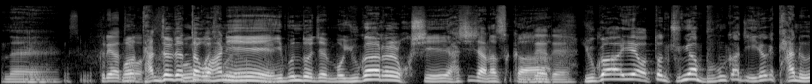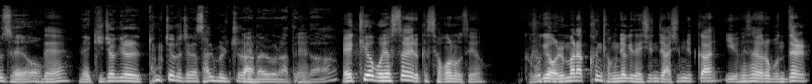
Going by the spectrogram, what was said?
네. 예, 그렇습니다. 그래야 뭐더 단절됐다고 하니. 예. 이분도 이제 뭐 육아를 혹시 하시지 않았을까? 네, 네. 육아의 어떤 중요한 부분까지 이렇게 다 넣으세요. 네. 기저귀를 통째로 제가 삶을 줄 알아요라든가. 예. 애 키워 보셨어요? 이렇게 적어 놓으세요. 그게 얼마나 큰 경력이 되신지 아십니까? 이 회사 여러분들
